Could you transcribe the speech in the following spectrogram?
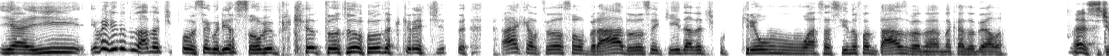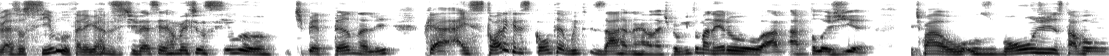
E aí, imagina do nada, tipo, o segurança soube porque todo mundo acredita. Ah, que ela sendo assombrada, não sei o que, e nada, tipo, criou um assassino fantasma na, na casa dela. É, se tivesse o símbolo, tá ligado? Se tivesse realmente um símbolo tibetano ali. Porque a, a história que eles contam é muito bizarra, na real, né? Tipo, é muito maneiro a, a mitologia. tipo, ah, os monges estavam.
